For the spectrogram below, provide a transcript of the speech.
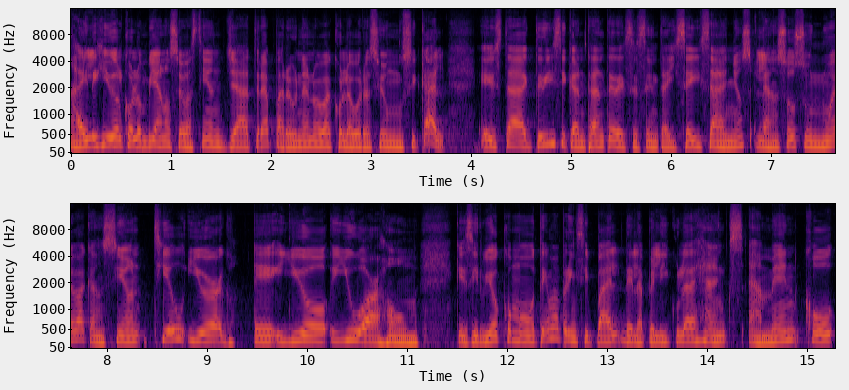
ha elegido al colombiano Sebastián Yatra para una nueva colaboración musical. Esta actriz y cantante de 66 años lanzó su nueva canción Till You're, eh, you, Are Home, que sirvió como tema principal de la película de Hanks, A Man Called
